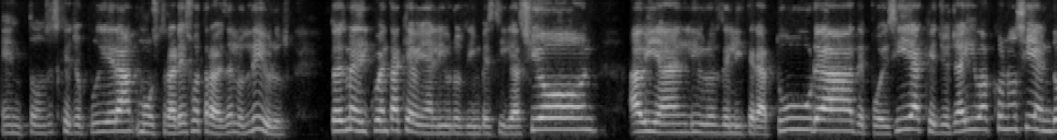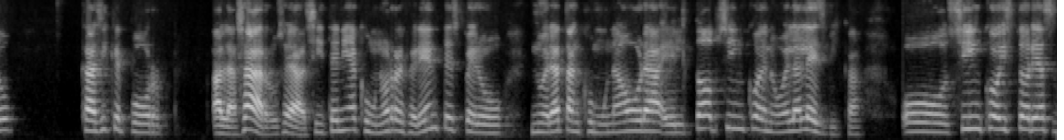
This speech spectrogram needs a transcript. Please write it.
entonces que yo pudiera mostrar eso a través de los libros. Entonces me di cuenta que habían libros de investigación, habían libros de literatura, de poesía, que yo ya iba conociendo casi que por, al azar, o sea, sí tenía como unos referentes, pero no era tan común ahora el top 5 de novela lésbica o cinco historias,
